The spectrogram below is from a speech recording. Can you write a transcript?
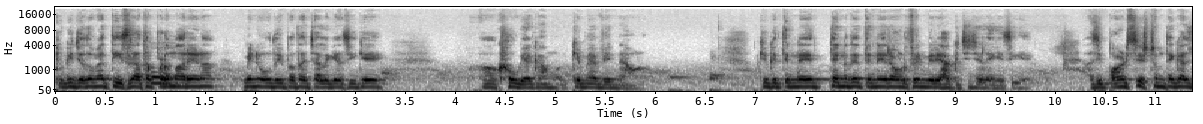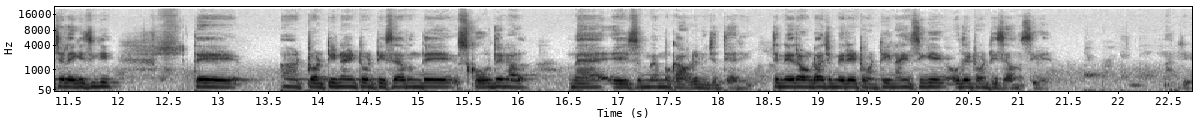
ਕਿਉਂਕਿ ਜਦੋਂ ਮੈਂ ਤੀਸਰਾ ਥੱਪੜ ਮਾਰਿਆ ਨਾ ਮੈਨੂੰ ਉਦੋਂ ਹੀ ਪਤਾ ਚੱਲ ਗਿਆ ਸੀ ਕਿ ਹੋ ਗਿਆ ਕੰਮ ਕਿ ਮੈਂ ਵਿਨ ਹਾਂ ਹੁਣ। ਕਿਉਂਕਿ ਤਿੰਨੇ ਤਿੰਨ ਦੇ ਤਿੰਨੇ ਰਾਉਂਡ ਫਿਰ ਮੇਰੇ ਹੱਕ 'ਚ ਚਲੇ ਗਏ ਸੀਗੇ। ਅਸੀਂ ਪੁਆਇੰਟ ਸਿਸਟਮ ਤੇ ਗੱਲ ਚਲੇ ਗਈ ਸੀਗੀ। ਤੇ ਅਹ, 29 27 ਦੇ ਸਕੋਰ ਦੇ ਨਾਲ ਮੈਂ ਇਸ ਮੈਂ ਮੁਕਾਬਲੇ ਨੂੰ ਜਿੱਤਿਆ ਜੀ। ਤਿੰਨੇ ਰਾਉਂਡਾਂ 'ਚ ਮੇਰੇ 29 ਸੀਗੇ ਉਹਦੇ 27 ਸੀਗੇ। ਹਾਂਜੀ।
